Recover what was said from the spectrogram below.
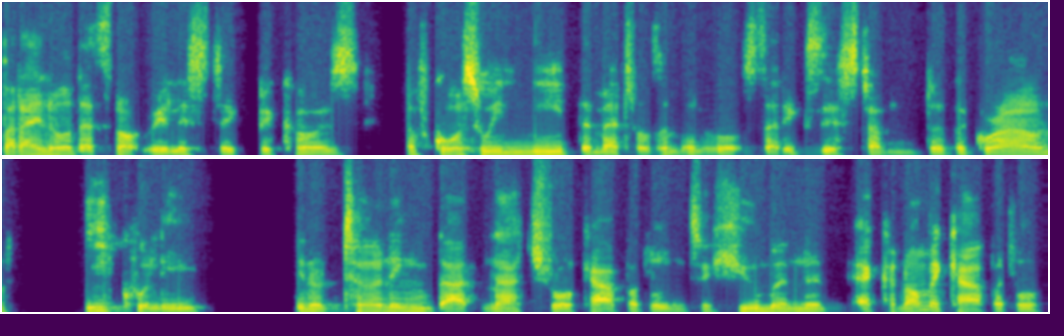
But I know that's not realistic because, of course, we need the metals and minerals that exist under the ground. Equally, you know, turning that natural capital into human and economic capital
